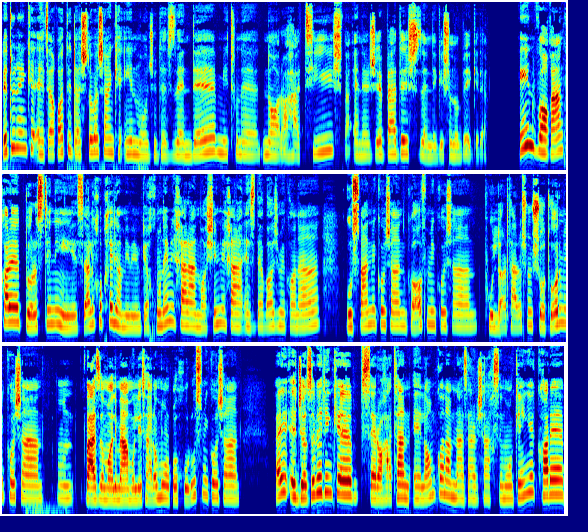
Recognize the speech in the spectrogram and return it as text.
بدون اینکه اعتقادی داشته باشن که این موجود زنده می‌تونه ناراحتیش و انرژی بدش زندگیشون رو بگیره. این واقعا کار درستی نیست. ولی خب خیلی هم می‌بینیم که خونه می‌خرن ماشین می‌خرن ازدواج می‌کنن گوسفند می‌کشن گاف می‌کشن پولدارتراشون شطور می‌کشن اون وضع مالی معمولی ترا مرغ و خروس می‌کشن. ولی اجازه بدین که سراحتا اعلام کنم نظر شخصی ممکن یه کار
